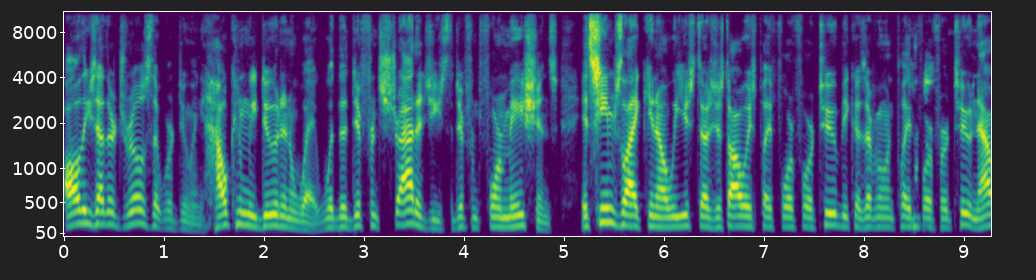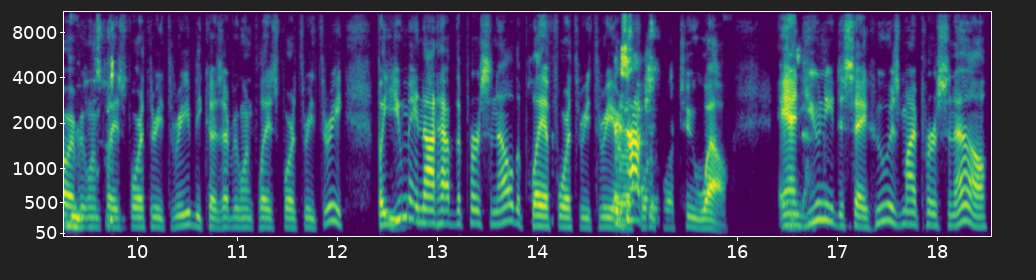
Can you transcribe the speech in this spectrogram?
all these other drills that we're doing how can we do it in a way with the different strategies the different formations it seems like you know we used to just always play 4-4-2 because everyone played 4-4-2 now everyone plays 4-3-3 because everyone plays 4-3-3 but you mm. may not have the personnel to play a 4-3-3 or exactly. a 4-4-2 well and exactly. you need to say who is my personnel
